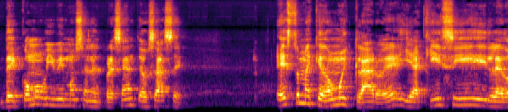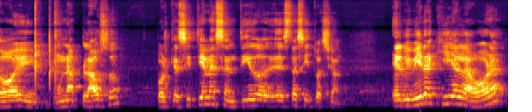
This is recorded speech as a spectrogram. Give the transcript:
de cómo vivimos en el presente. O sea, se- esto me quedó muy claro, ¿eh? Y aquí sí le doy un aplauso, porque sí tiene sentido esta situación. El vivir aquí y el ahora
